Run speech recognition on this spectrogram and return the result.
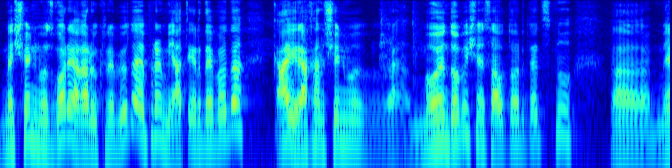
მე შენი მოძღვარი აღარ ვიქნებიო და ეფრემი ატირდება და კაი, რახან შენი მოენდობი შენს ავტორიტეტს, ნუ მე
